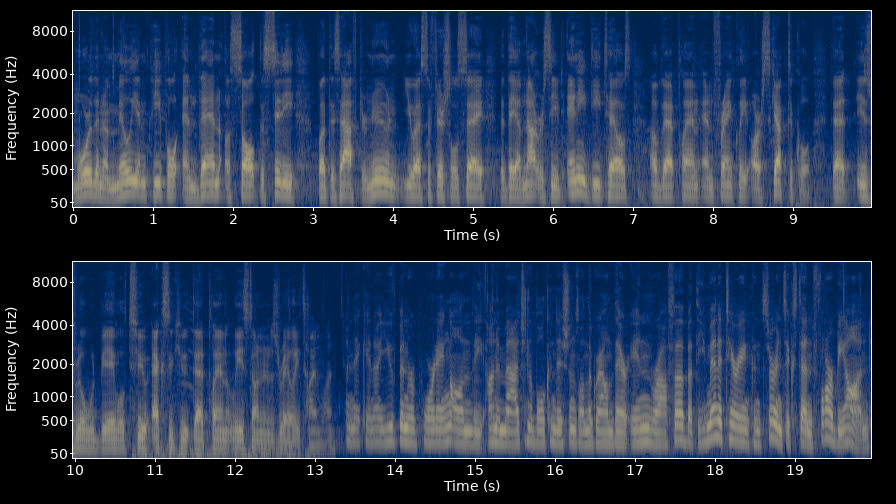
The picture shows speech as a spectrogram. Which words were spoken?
more than a million people, and then assault the city. But this afternoon, U.S. officials say that they have not received any details of that plan and, frankly, are skeptical that Israel would be able to execute that plan, at least on an Israeli timeline. And Nikki, now you've been reporting on the unimaginable conditions on the ground there in Rafah, but the humanitarian concerns extend far beyond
